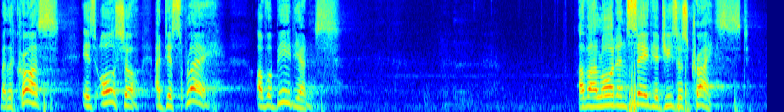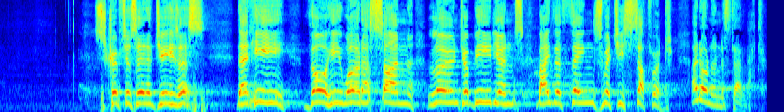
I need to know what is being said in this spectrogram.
But the cross is also a display of obedience of our Lord and Savior Jesus Christ. Scripture said of Jesus that he, though he were a son, learned obedience by the things which he suffered. I don't understand that.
